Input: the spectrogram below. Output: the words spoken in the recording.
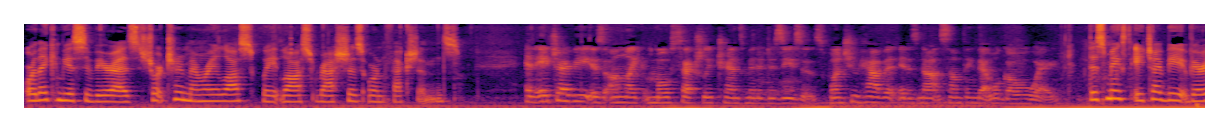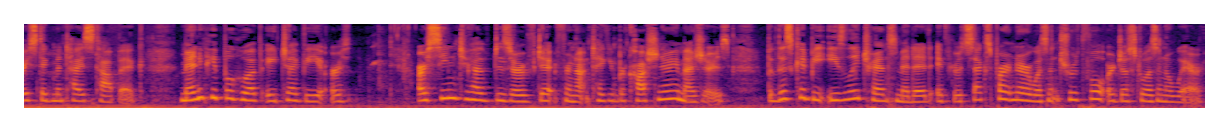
or they can be as severe as short term memory loss, weight loss, rashes, or infections. And HIV is unlike most sexually transmitted diseases. Once you have it, it is not something that will go away. This makes HIV a very stigmatized topic. Many people who have HIV are are seen to have deserved it for not taking precautionary measures, but this could be easily transmitted if your sex partner wasn't truthful or just wasn't aware.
